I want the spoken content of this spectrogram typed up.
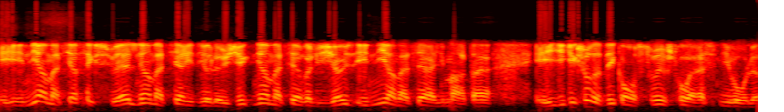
et ni en matière sexuelle, ni en matière idéologique, ni en matière religieuse, et ni en matière alimentaire. Et il y a quelque chose à déconstruire, je trouve, à ce niveau-là.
